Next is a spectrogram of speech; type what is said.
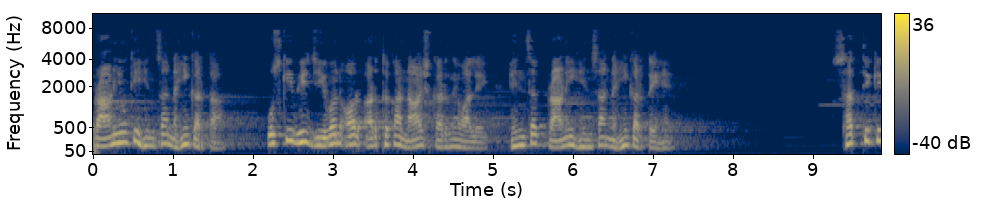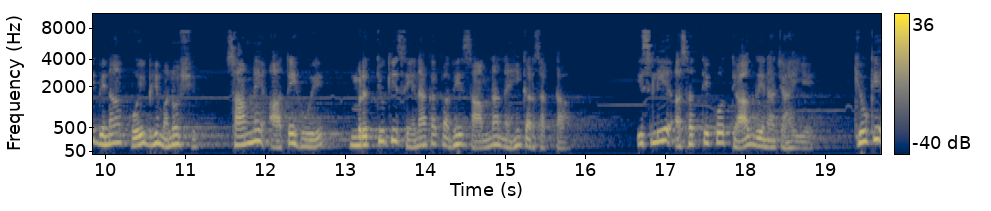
प्राणियों की हिंसा नहीं करता उसकी भी जीवन और अर्थ का नाश करने वाले हिंसक प्राणी हिंसा नहीं करते हैं। सत्य के बिना कोई भी मनुष्य सामने आते हुए मृत्यु की सेना का कभी सामना नहीं कर सकता। इसलिए असत्य को त्याग देना चाहिए, क्योंकि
